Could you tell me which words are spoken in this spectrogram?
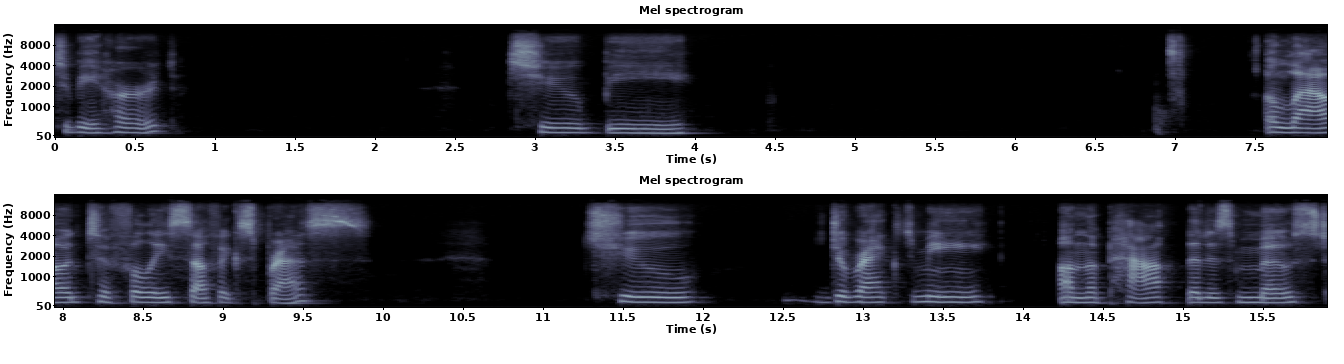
to be heard, to be allowed to fully self express, to direct me on the path that is most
